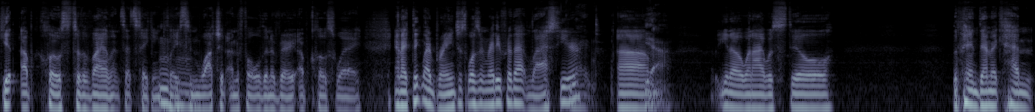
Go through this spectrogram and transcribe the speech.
get up close to the violence that's taking place mm-hmm. and watch it unfold in a very up close way. And I think my brain just wasn't ready for that last year. Right. Um, yeah. You know, when I was still, the pandemic hadn't,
